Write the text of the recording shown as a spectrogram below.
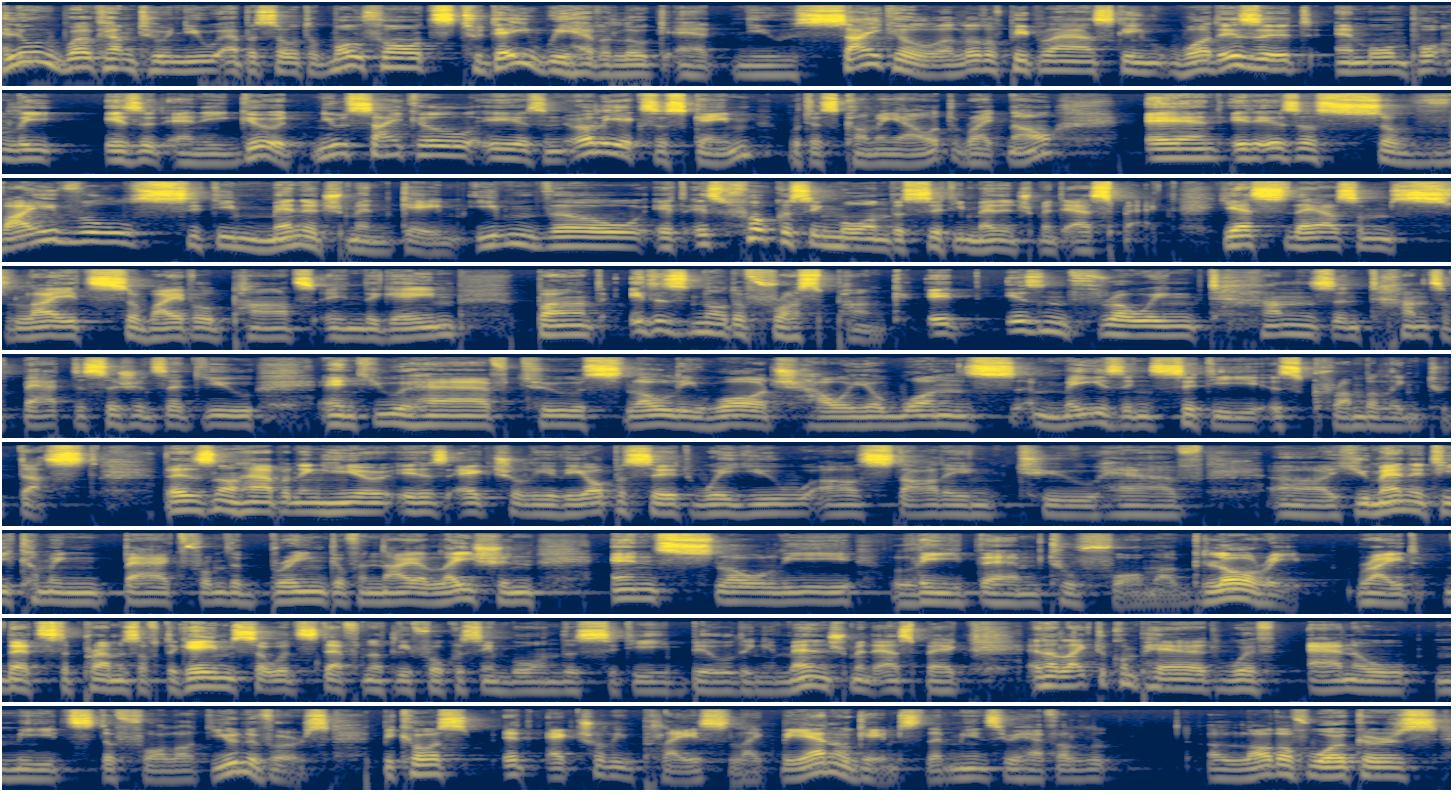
Hello and welcome to a new episode of Mole Thoughts. Today we have a look at New Cycle. A lot of people are asking, what is it? And more importantly, is it any good? New Cycle is an early access game, which is coming out right now, and it is a survival city management game, even though it is focusing more on the city management aspect. Yes, there are some slight survival parts in the game, but it is not a Frostpunk. It isn't throwing tons and tons of bad decisions at you, and you have to slowly watch how your once amazing city is crumbling to dust. That is not happening here. It is actually the opposite, where you are starting to have uh, humanity coming back from the brink of annihilation and slowly lead them to former glory right? That's the premise of the game, so it's definitely focusing more on the city building and management aspect. And I like to compare it with Anno meets the Fallout universe because it actually plays like the Anno games. That means you have a, a lot of workers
